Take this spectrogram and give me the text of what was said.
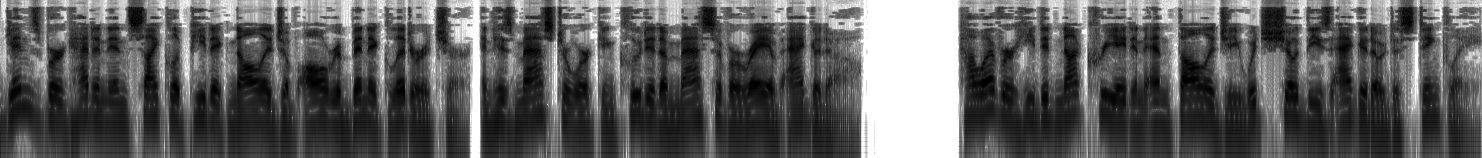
Ginzberg had an encyclopedic knowledge of all rabbinic literature, and his masterwork included a massive array of Aggadah. However he did not create an anthology which showed these Aggadah distinctly.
